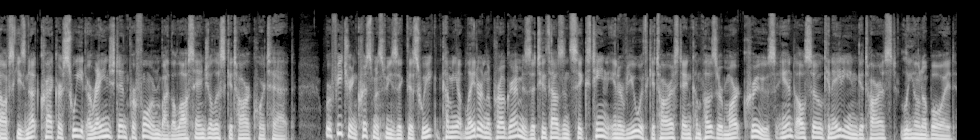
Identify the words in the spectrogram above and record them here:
Tchaikovsky's Nutcracker Suite, arranged and performed by the Los Angeles Guitar Quartet. We're featuring Christmas music this week. Coming up later in the program is a 2016 interview with guitarist and composer Mark Cruz and also Canadian guitarist Liona Boyd.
